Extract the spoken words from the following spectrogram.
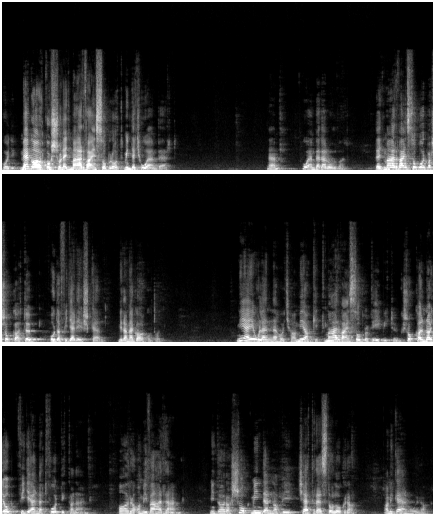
hogy megalkosson egy márványszobrot, mint egy hóembert. Nem? Hóember elolvad. De egy márványszoborba sokkal több odafigyelés kell, mire megalkotod. Milyen jó lenne, hogyha mi, akik márvány szobrot építünk, sokkal nagyobb figyelmet fordítanánk arra, ami vár ránk, mint arra sok mindennapi csetrez dologra, amik elmúlnak,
